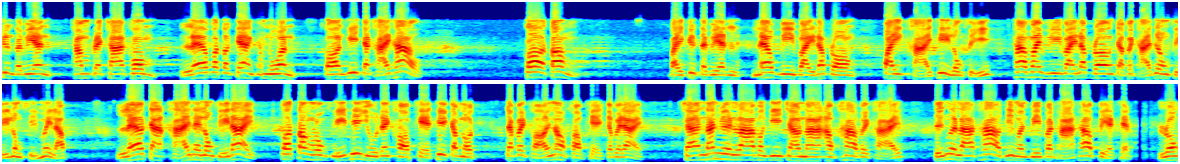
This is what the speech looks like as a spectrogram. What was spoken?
ขึ้นทะเบียนทำประชาคม แล้วก็ต้องแจ้งจำนวน ก่อนที่จะขายข้าว ก็ต้องไปขึ้นทะเบียน แล้วมีใบรับรองไปขายที่โรงสี ถ้าไม่มีใบรับรองจะไปขายที่โรงสีโรงสีไม่รับ แล้วจะขายในโรงสีได้ ก็ต้องโรงสีที่อยู่ในขอบเขตที่กำหนด จะไปขายนอกขอบเขตจะไม่ได้ ฉะนั้นเวลาบางทีชาวนาเอาข้าวไปขาย ถึงเวลาข้าวที่มันมีปัญหาข้าวเปียกเสร็จ โรง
